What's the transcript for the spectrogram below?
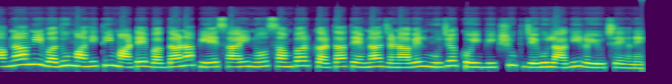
આવનારની વધુ માહિતી માટે બગદાણા પીએસઆઈ નો સંપર્ક કરતા તેમના જણાવેલ મુજબ કોઈ ભિક્ષુક જેવું લાગી રહ્યું છે અને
